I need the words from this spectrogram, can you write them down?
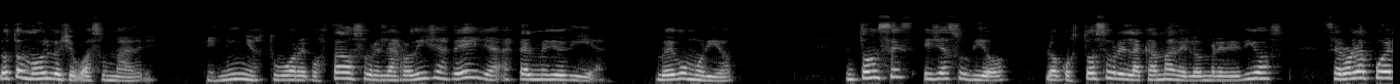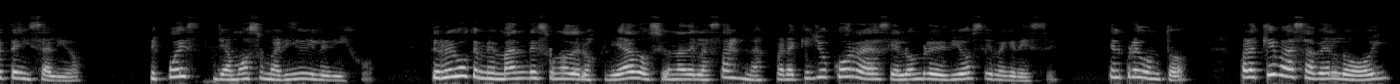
Lo tomó y lo llevó a su madre. El niño estuvo recostado sobre las rodillas de ella hasta el mediodía. Luego murió. Entonces ella subió, lo acostó sobre la cama del hombre de Dios, cerró la puerta y salió. Después llamó a su marido y le dijo, Te ruego que me mandes uno de los criados y una de las asnas para que yo corra hacia el hombre de Dios y regrese. Él preguntó, ¿Para qué vas a verlo hoy?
